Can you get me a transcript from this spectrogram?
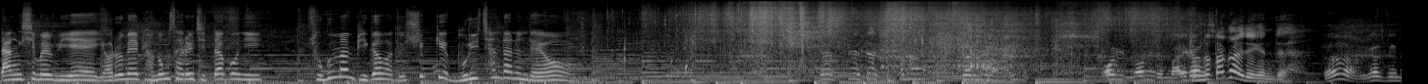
땅심을 위해 여름에 벼농사를 짓다 보니 조금만 비가 와도 쉽게 물이 찬다는데요. 됐어, 됐어, 됐어. 하나, 여기 놓는 많이 좀 가. 더 닦아야 되겠는데. 어, 그래서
